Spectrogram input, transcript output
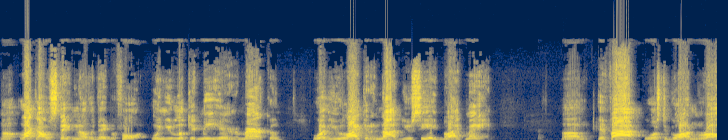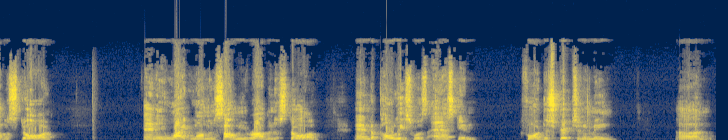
uh, like I was stating the other day before, when you look at me here in America, whether you like it or not, you see a black man. Um, if I was to go out and rob a store and a white woman saw me robbing a store and the police was asking for a description of me, um,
